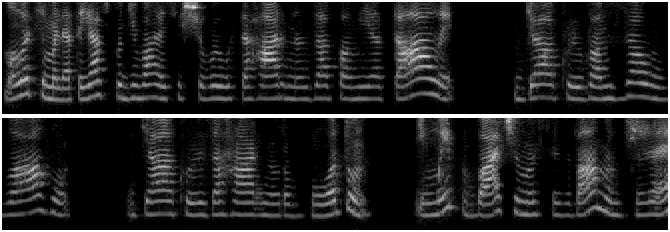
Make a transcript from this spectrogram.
Молодці малята, я сподіваюся, що ви усе гарно запам'ятали. Дякую вам за увагу, дякую за гарну роботу. І ми побачимося з вами вже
